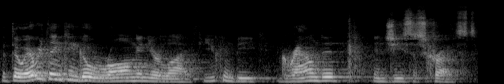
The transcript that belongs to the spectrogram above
That though everything can go wrong in your life, you can be grounded in Jesus Christ.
